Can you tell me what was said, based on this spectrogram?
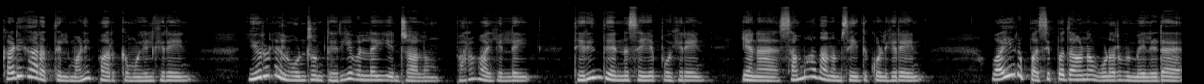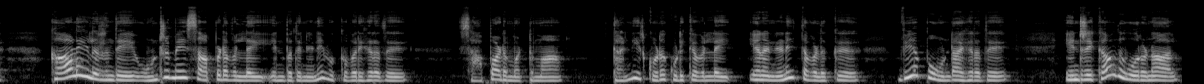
கடிகாரத்தில் மணி பார்க்க முயல்கிறேன். இருளில் ஒன்றும் தெரியவில்லை என்றாலும் பரவாயில்லை தெரிந்து என்ன செய்யப் போகிறேன் என சமாதானம் செய்து கொள்கிறேன். வயிறு பசிப்பதான உணர்வு மேலிட காலையிலிருந்தே ஒன்றுமே சாப்பிடவில்லை என்பது நினைவுக்கு வருகிறது. சாப்பாடு மட்டுமா? தண்ணீர் கூட குடிக்கவில்லை என நினைத்தவளுக்கு வியப்பு உண்டாகிறது. என்றைக்காவது ஒரு நாள்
